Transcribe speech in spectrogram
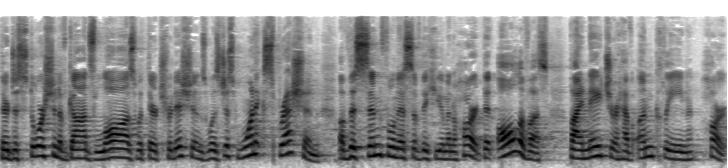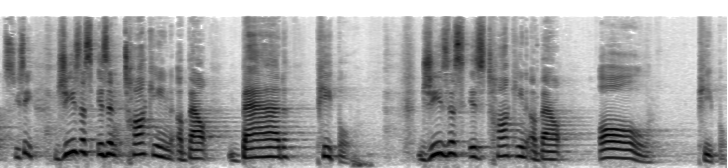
Their distortion of God's laws with their traditions was just one expression of the sinfulness of the human heart, that all of us by nature have unclean hearts. You see, Jesus isn't talking about bad people, Jesus is talking about all people.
